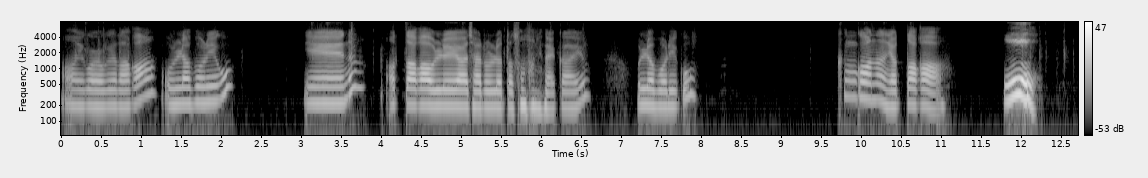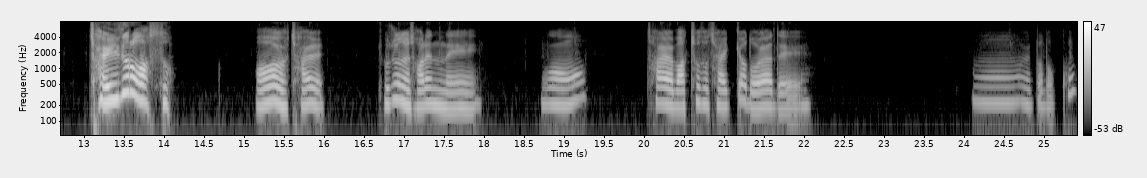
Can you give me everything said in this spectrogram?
아, 이거 여기다가 올려버리고, 얘는 어디다가 올려야 잘 올렸다 소문이 날까요? 올려버리고, 큰 거는 여기다가, 오! 잘 들어갔어. 아, 잘, 조준을 잘했네. 이거, 잘 맞춰서 잘 껴 넣어야 돼. 음, 여기다 넣고,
